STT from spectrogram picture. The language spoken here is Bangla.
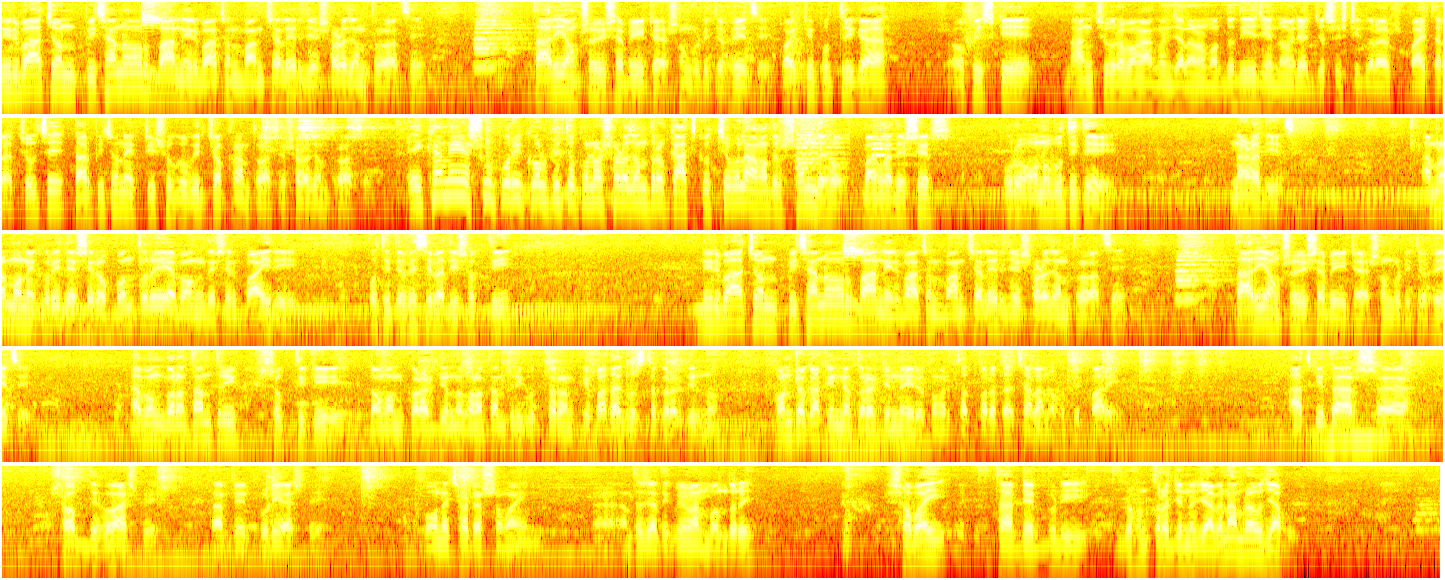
নির্বাচন পিছানোর বা নির্বাচন বানচালের যে ষড়যন্ত্র আছে, তারই অংশ হিসাবে এটা সংগঠিত হয়েছে। কয়েকটি পত্রিকা অফিসকে ভাঙচুর এবং আগুন জ্বালানোর মধ্য দিয়ে যে নৈরাজ্য সৃষ্টি করার পায়তারা চলছে, তার পিছনে একটি সুগভীর চক্রান্ত আছে, ষড়যন্ত্র আছে। এইখানে সুপরিকল্পিত কোনো ষড়যন্ত্র কাজ করছে বলে আমাদের সন্দেহ। বাংলাদেশের পুরো অনুভূতিতে নাড়া দিয়েছে। আমরা মনে করি দেশের অভ্যন্তরে এবং দেশের বাইরে পতিত ফেসিবাদী শক্তি নির্বাচন পিছানোর বা নির্বাচন বানচালের যে ষড়যন্ত্র আছে, তারই অংশ হিসাবে এটা সংগঠিত হয়েছে। এবং গণতান্ত্রিক শক্তিকে দমন করার জন্য, গণতান্ত্রিক উত্তরণকে বাধাগ্রস্ত করার জন্য কণ্ঠকাকীর্ণ করার জন্য এরকমের তৎপরতা চালানো হতে পারে। আজকে তার সব দেহ আসবে, তার ডেড বডি আসবে। পৌনে ছটার সময় আন্তর্জাতিক বিমানবন্দরে। সবাই তার ডেড বডি গ্রহণ করার জন্য যাবেন আমরাও যাব।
